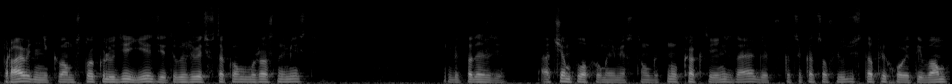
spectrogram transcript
праведник, к вам столько людей ездит, и вы живете в таком ужасном месте. Он говорит, подожди, а чем плохо мое место? Он говорит, ну как-то, я не знаю, говорит, в конце концов, люди сюда приходят, и вам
